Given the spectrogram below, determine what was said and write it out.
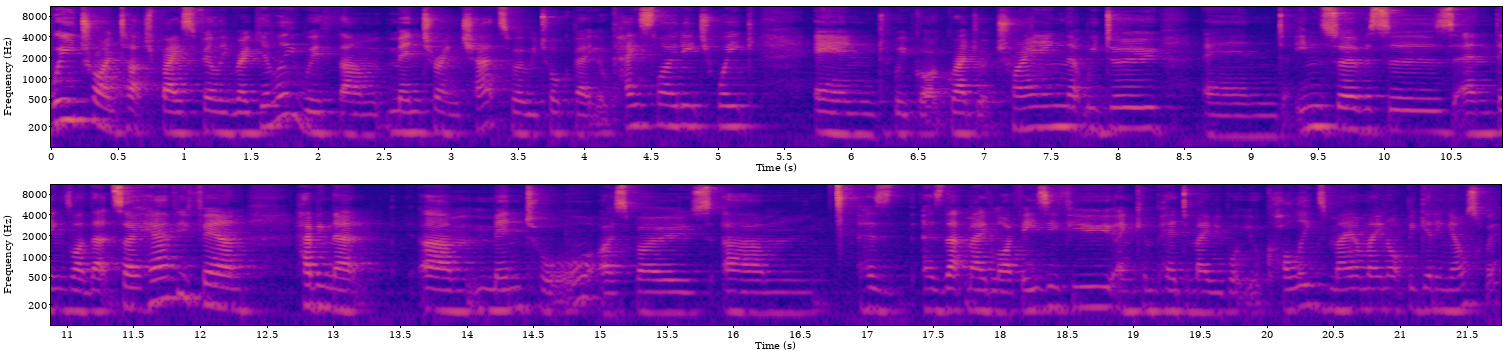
we try and touch base fairly regularly with um, mentoring chats where we talk about your caseload each week. And we've got graduate training that we do and in services and things like that. So, how have you found having that um, mentor, I suppose, um, has has that made life easy for you, and compared to maybe what your colleagues may or may not be getting elsewhere?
